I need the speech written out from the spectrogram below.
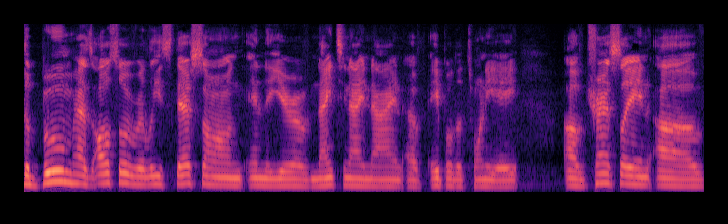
The Boom has also released their song in the year of 1999 of April the 28th of translating of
